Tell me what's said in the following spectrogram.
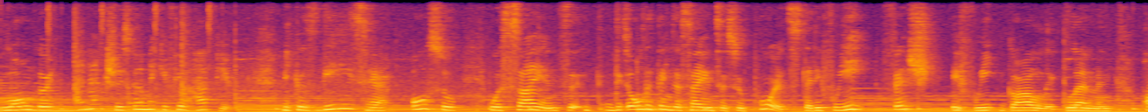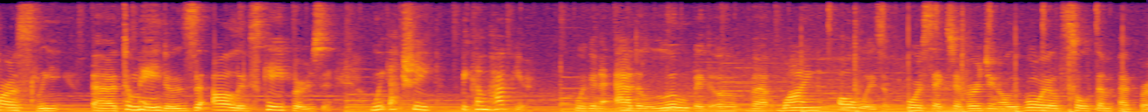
longer and actually it's going to make you feel happier because these are also with science, these, all the things that science supports, that if we eat fish, if we eat garlic, lemon, parsley, uh, tomatoes, olives, capers, we actually become happier. We're gonna add a little bit of uh, wine, always, of course, extra virgin olive oil, salt and pepper,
